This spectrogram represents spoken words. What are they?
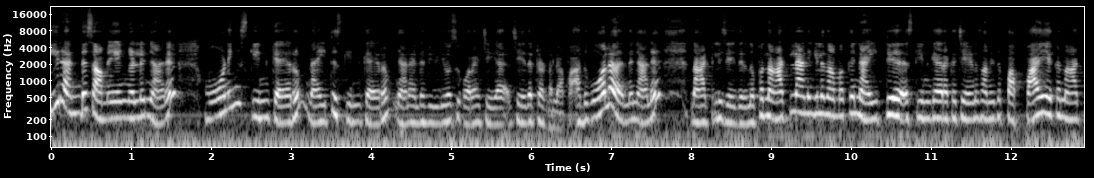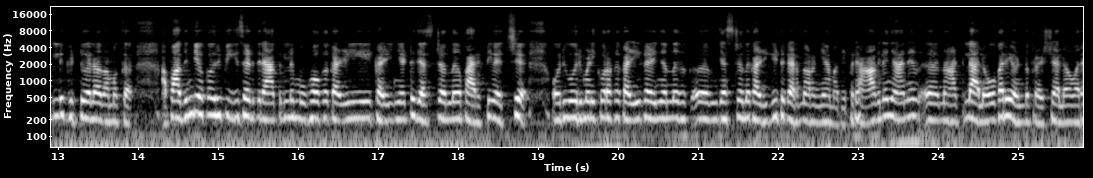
ഈ രണ്ട് സമയങ്ങളിൽ ഞാൻ മോർണിംഗ് സ്കിൻ കെയറും നൈറ്റ് സ്കിൻ കെയറും ഞാൻ എന്റെ വീഡിയോസ് കുറെ ചെയ്യാ ചെയ്തിട്ടുണ്ടല്ലോ. അപ്പൊ അതുപോലെ തന്നെ ഞാൻ നാട്ടിൽ ചെയ്തിരുന്നു. ഇപ്പൊ നാട്ടിലാണെങ്കിൽ നമുക്ക് നൈറ്റ് സ്കിൻ കെയർ ഒക്കെ ചെയ്യുന്ന സമയത്ത് പപ്പായയൊക്കെ നാട്ടിൽ കിട്ടുമല്ലോ നമുക്ക്. അപ്പൊ അതിന്റെയൊക്കെ ഒരു പീസ് എടുത്ത് രാത്രിയിൽ മുഖമൊക്കെ കഴുകി കഴിഞ്ഞിട്ട് ജസ്റ്റ് ഒന്ന് പരട്ടി വെച്ച് ഒരു ഒരു മണിക്കൂറൊക്കെ കഴുകി കഴിഞ്ഞൊന്ന് ജസ്റ്റ് ഒന്ന് കഴുകിയിട്ട് കിടന്നുറങ്ങിയാൽ മതി. ഇപ്പൊ രാവിലെ ഞാൻ നാട്ടിൽ അലോവരയുണ്ട് ഫ്രഷ് അലോവര.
